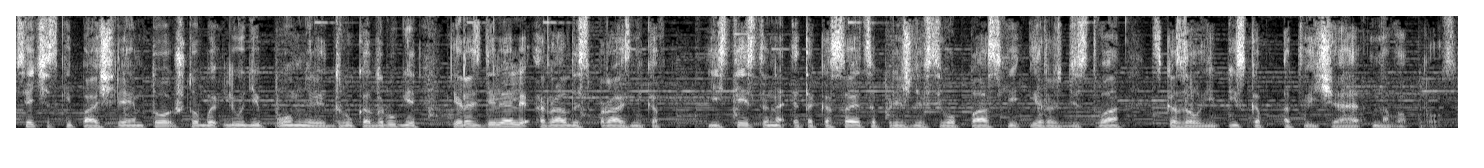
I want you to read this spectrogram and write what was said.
всячески поощряем то, чтобы люди помнили друг о друге и разделяли радость праздников. Естественно, это касается прежде всего Пасхи и Рождества, сказал епископ, отвечая на вопрос.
